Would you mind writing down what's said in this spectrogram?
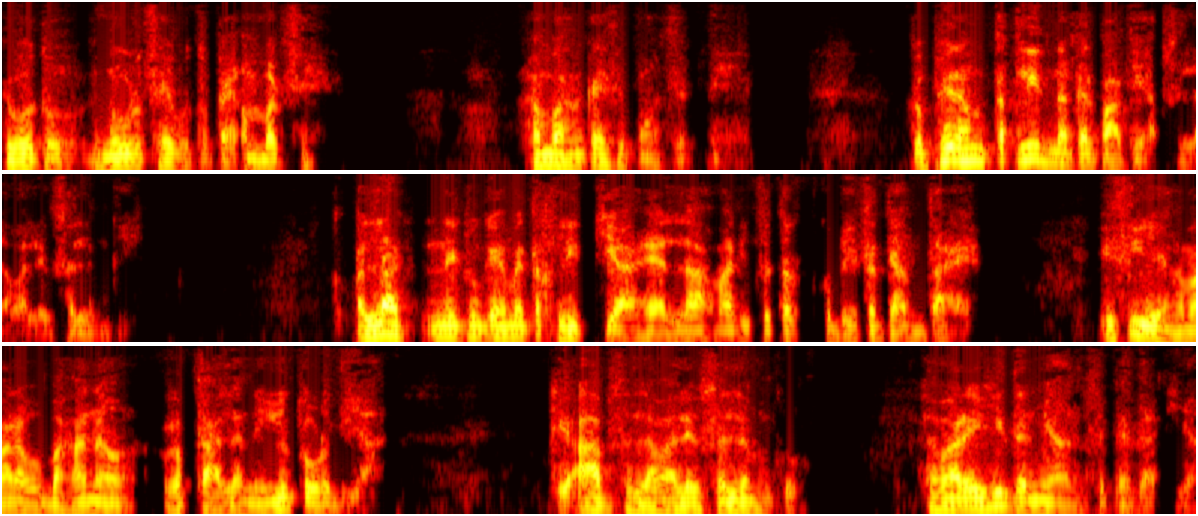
کہ وہ تو نور تھے، وہ تو پیغمبر تھے۔ ہم وہاں کیسے پہنچ سکتے ہیں۔ تو پھر ہم تقلید نہ کر پاتے آپ صلی اللہ علیہ وسلم کی۔ اللہ نے چونکہ ہمیں تخلیق کیا ہے، اللہ ہماری فطرت کو بہتر جانتا ہے۔ اس لیے ہمارا وہ بہانہ رب تعالیٰ نے یوں توڑ دیا کہ آپ صلی اللہ علیہ وسلم کو ہمارے ہی درمیان سے پیدا کیا،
